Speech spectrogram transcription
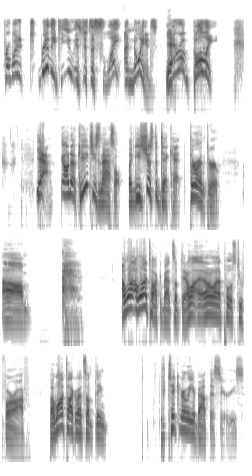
for what it really to you is just a slight annoyance. Yeah. You're a bully. Yeah. Oh no, Kenichi's an asshole. Like he's just a dickhead through and through. Um, I want I want to talk about something. I want I don't want to pull us too far off, but I want to talk about something particularly about this series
